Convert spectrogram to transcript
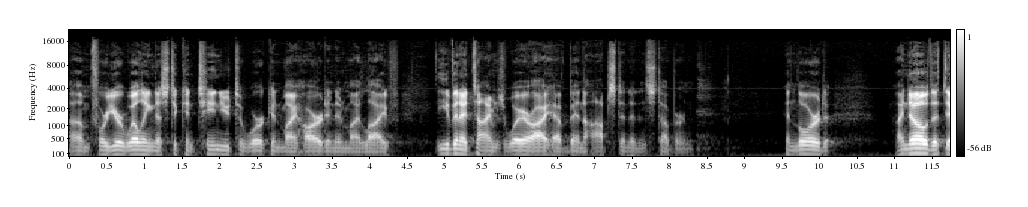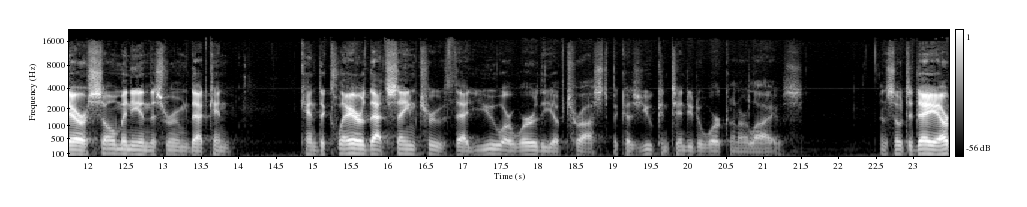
um, for your willingness to continue to work in my heart and in my life, even at times where I have been obstinate and stubborn. And Lord, I know that there are so many in this room that can, can declare that same truth that you are worthy of trust because you continue to work on our lives. And so today, our,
